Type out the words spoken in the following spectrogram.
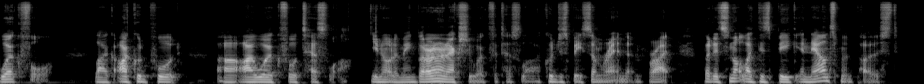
work for. Like i could put uh, i work for tesla you know what i mean? But i don't actually work for tesla. I could just be some random right? But it's not like this big announcement post.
